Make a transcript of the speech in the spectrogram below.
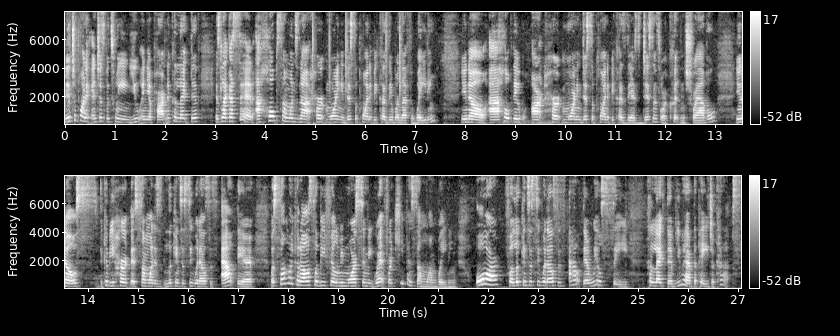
mutual point of interest between you and your partner collective is like I said, I hope someone's not hurt, mourning, and disappointed because they were left waiting. You know, I hope they aren't hurt, mourning, disappointed because there's distance or couldn't travel. You know, it could be hurt that someone is looking to see what else is out there, but someone could also be feeling remorse and regret for keeping someone waiting or for looking to see what else is out there. We'll see. Collective, you have the Page of Cups.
